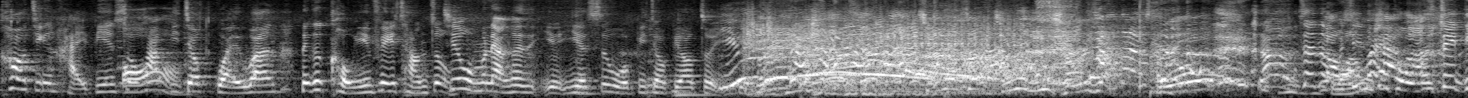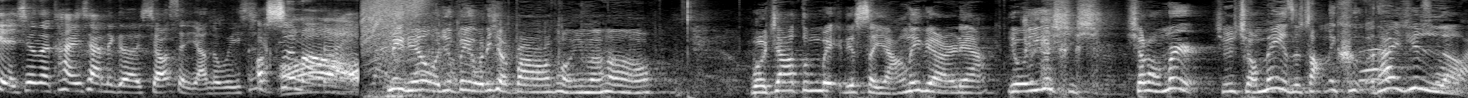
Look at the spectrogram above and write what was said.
靠近海边，说话比较拐弯，那个口音非常重。其实我们两个也也是我比较标准一点。前面你抢一下，哎呦，然后真的，我们看我们最典型的看一下那个小沈阳的微信，是吗？那天我就背我的小包，朋友们哈，我家东北的沈阳那边的有一个小小老妹儿，就是小妹子，长得可带劲了，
